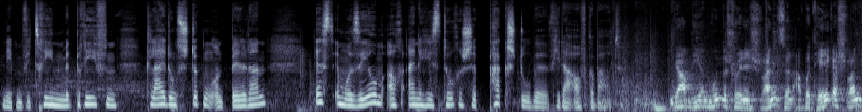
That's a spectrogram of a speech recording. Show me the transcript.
Neben Vitrinen mit Briefen, Kleidungsstücken und Bildern ist im Museum auch eine historische Packstube wieder aufgebaut. Wir haben hier einen wunderschönen Schrank, so einen Apothekerschrank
